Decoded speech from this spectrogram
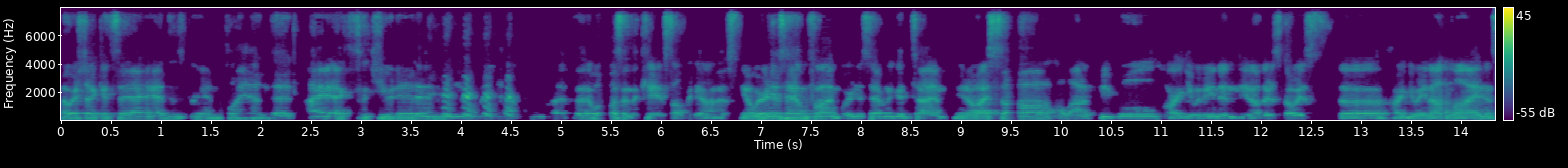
I wish I could say I had this grand plan that I executed and you know, made happen, but that wasn't the case, I'll be honest. You know, we were just having fun. We were just having a good time. You know, I saw a lot of people arguing, and, you know, there's always the arguing online, and,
